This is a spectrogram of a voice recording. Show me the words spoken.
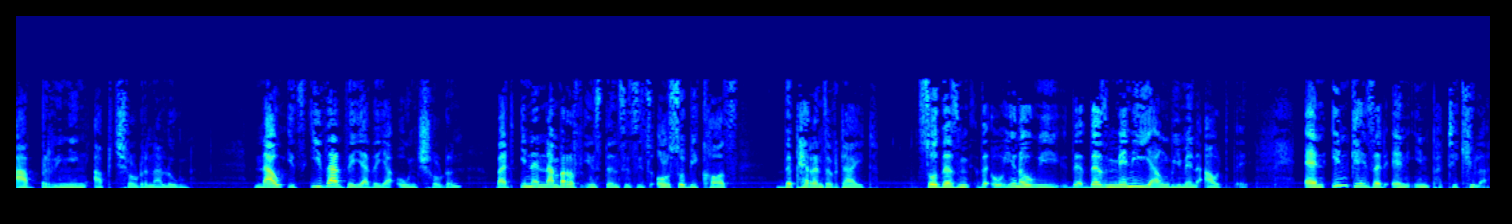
are bringing up children alone. Now it's either they are their own children, but in a number of instances, it's also because the parents have died. So there's, you know, we, there's many young women out there. And in KZN in particular,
